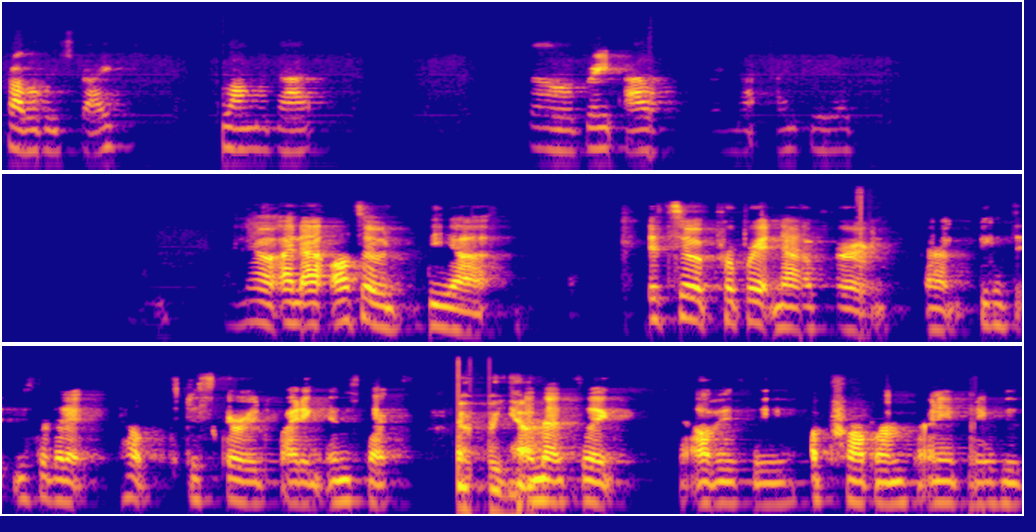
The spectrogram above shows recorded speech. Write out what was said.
probably strife along with that. So a great ally during that time period. Um, I know, and uh, also the uh, it's so appropriate now for um, because you said that it helps discourage biting insects, oh, yeah and that's like obviously a problem for anybody who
